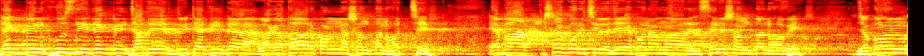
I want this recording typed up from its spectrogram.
দেখবেন খুঁজনি দেখবেন যাদের দুইটা, তিনটা লাগাতার কন্যা সন্তান হচ্ছে। এবার আশা করেছিল যে এখন আমার ছেলে সন্তান হবে। যখন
